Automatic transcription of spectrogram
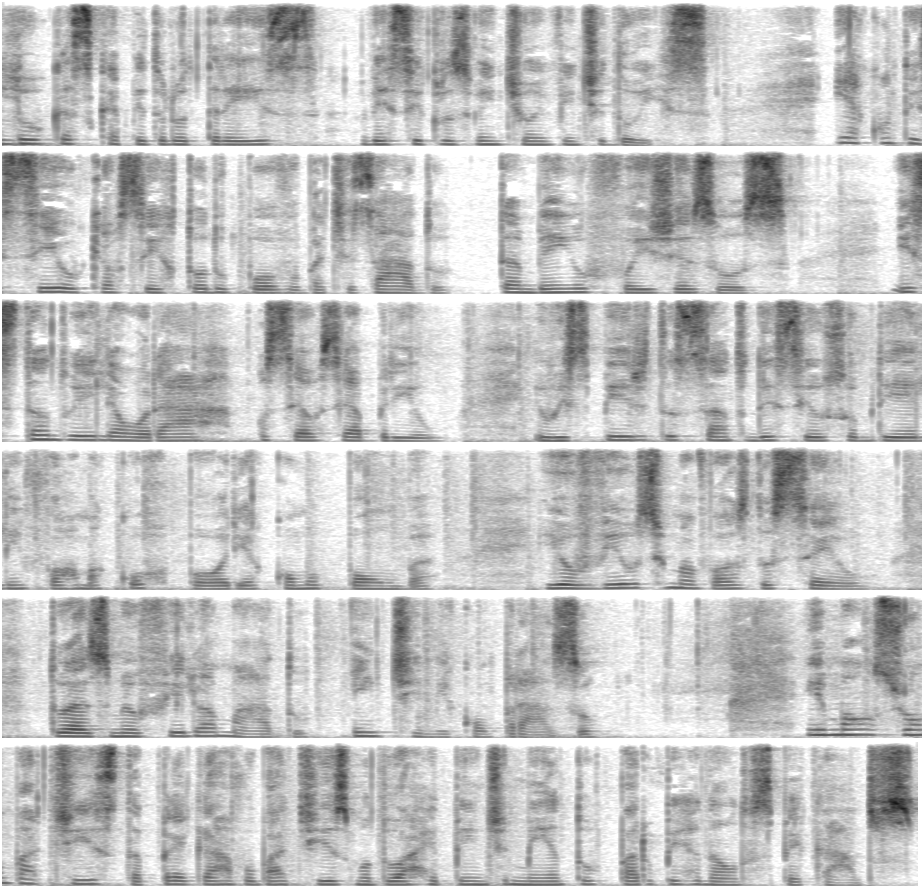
Lucas capítulo 3, versículos 21 e 22. E aconteceu que ao ser todo o povo batizado, também o foi Jesus. E estando ele a orar, o céu se abriu, e o Espírito Santo desceu sobre ele em forma corpórea como pomba, e ouviu-se uma voz do céu: Tu és meu filho amado, em ti me comprazo. Irmãos, João Batista pregava o batismo do arrependimento para o perdão dos pecados.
